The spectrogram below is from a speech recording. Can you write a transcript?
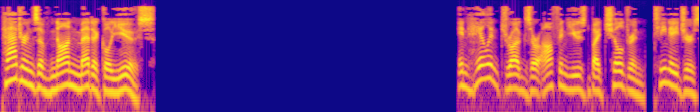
Patterns of non-medical use. Inhalant drugs are often used by children, teenagers,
